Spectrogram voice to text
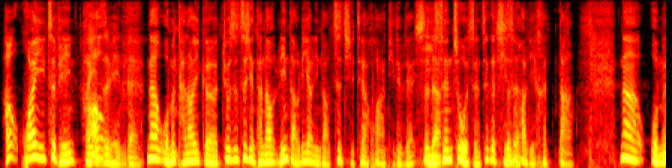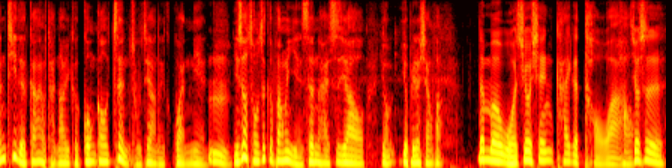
好，欢迎志平，欢迎志平。对，那我们谈到一个，就是之前谈到领导力要领导自己这样话题，对不对？是的。以身作则，这个其实话题很大。那我们记得刚刚有谈到一个功高震主这样的一个观念，嗯，你是要从这个方面衍生，还是要有有别的想法？那么我就先开个头啊，就是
